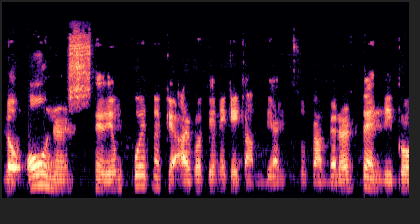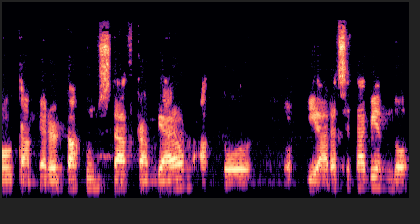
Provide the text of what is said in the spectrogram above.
Los owners se dieron cuenta que algo tiene que cambiar. cambiaron el técnico, cambiaron el backroom staff, cambiaron a todo. Y ahora se está viendo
